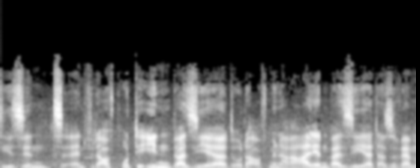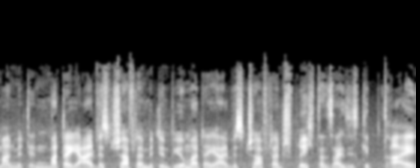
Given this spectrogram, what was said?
die sind entweder auf Proteinen basiert oder auf Mineralien basiert. Also wenn man mit den Materialwissenschaftlern, mit den Biomaterialwissenschaftlern spricht, dann sagen sie, es gibt drei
